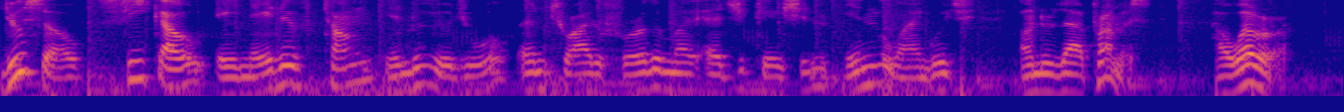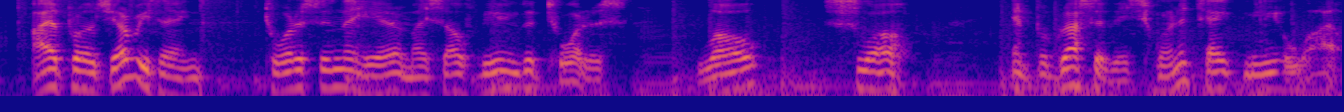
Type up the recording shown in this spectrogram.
do so, seek out a native tongue individual and try to further my education in the language under that premise. However, I approach everything tortoise in the hare, myself being the tortoise, low, slow, and progressive. It's going to take me a while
